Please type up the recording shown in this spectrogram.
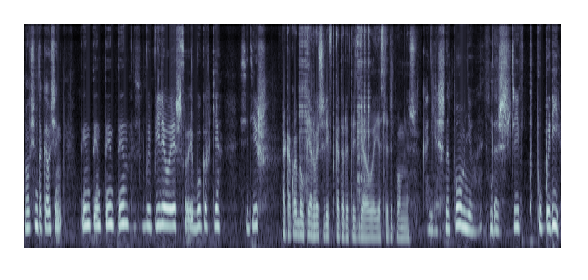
В общем, такая очень тын-тын-тын-тын, выпиливаешь свои буковки, сидишь, а какой был первый шрифт, который ты сделала, если ты помнишь? Конечно, помню. Это шрифт Пупыри.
